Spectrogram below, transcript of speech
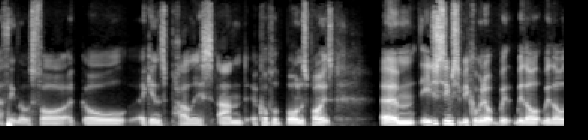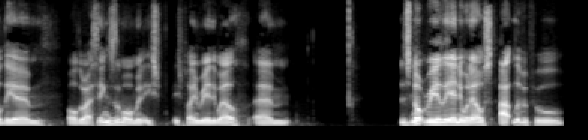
I think that was for a goal against Palace and a couple of bonus points. Um, he just seems to be coming up with, with all with all the um, all the right things at the moment. He's he's playing really well. Um, there's not really anyone else at Liverpool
